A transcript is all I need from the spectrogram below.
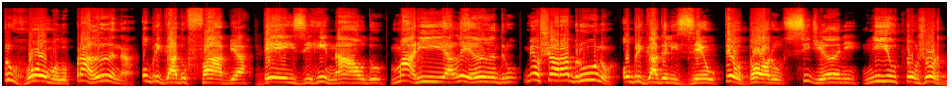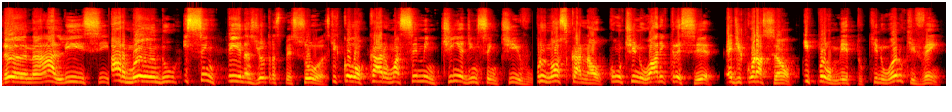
pro Rômulo, pra Ana. Obrigado, Fábia, Deise, Rinaldo, Maria, Leandro, meu xará Bruno. Obrigado, Eliseu, Teodoro, Cidiane, Newton, Jordana, Alice, Armando e centenas de outras pessoas que colocaram uma sementinha de incentivo pro nosso canal continuar e crescer. É de coração. E prometo que no ano que vem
